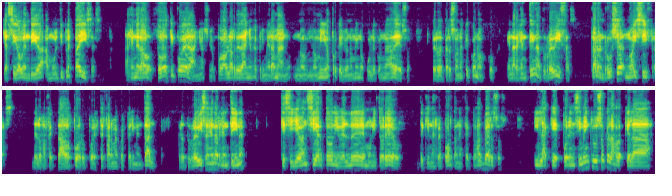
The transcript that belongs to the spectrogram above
que ha sido vendida a múltiples países, ha generado todo tipo de daños. Yo puedo hablar de daños de primera mano, no, no míos porque yo no me inoculé con nada de eso, pero de personas que conozco. En Argentina tú revisas Claro, en Rusia no hay cifras de los afectados por, por este fármaco experimental, pero tú revisas en Argentina que si llevan cierto nivel de monitoreo de quienes reportan efectos adversos y la que por encima incluso que las que, la,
